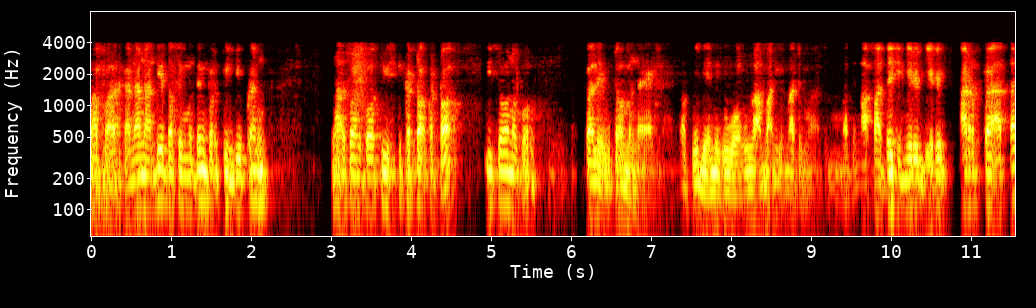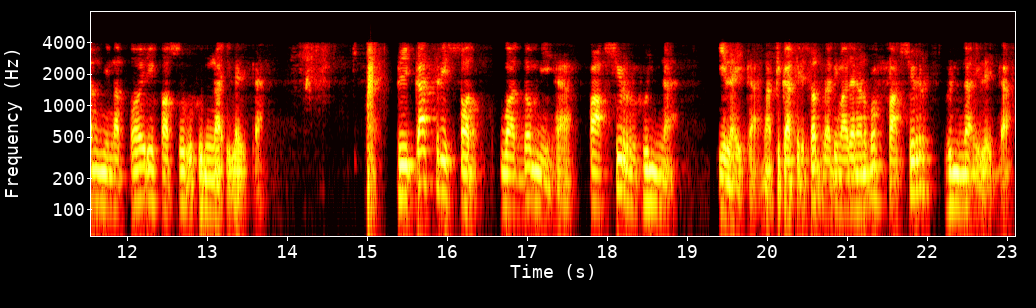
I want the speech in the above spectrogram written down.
Apa karena nanti tos sing penting pertunjukan nak sangka diketok-ketok iso napa balik utama meneh. Tapi dia niku wong ulama nih macam-macam. Macam apa sih mirip-mirip arbaatan minat toiri fasurhunna ilaika. Bikas risot wadomiha fasir hunna ilaika. Nah, dikasih risot berarti macam apa? Fasir hunna ilaika.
